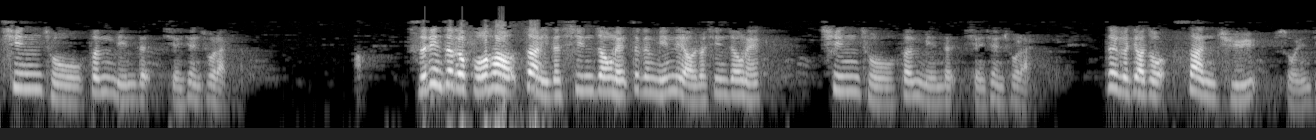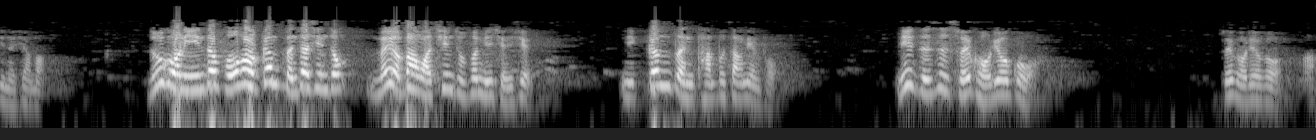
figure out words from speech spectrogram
清楚分明的显现出来。好使令这个佛号在你的心中呢，这个明了的心中呢，清楚分明的显现出来。这个叫做善取所缘境的相貌。如果你的佛号根本在心中没有办法清楚分明显现，你根本谈不上念佛。你只是随口溜过，随口溜过啊，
